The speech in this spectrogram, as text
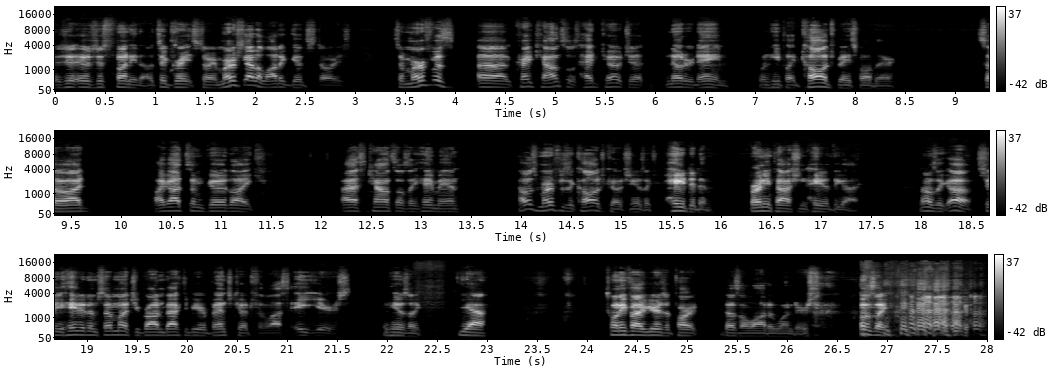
It, ju- it was just funny though. It's a great story. Murph's got a lot of good stories. So Murph was uh, Craig Counsell's head coach at Notre Dame when he played college baseball there. So I I got some good like I asked Counsell, I was like, hey man, how was Murph as a college coach? And he was like, hated him. Burning passion, hated the guy. And I was like, oh, so you hated him so much you brought him back to be your bench coach for the last eight years. And he was like, yeah. 25 years apart does a lot of wonders. I was like,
